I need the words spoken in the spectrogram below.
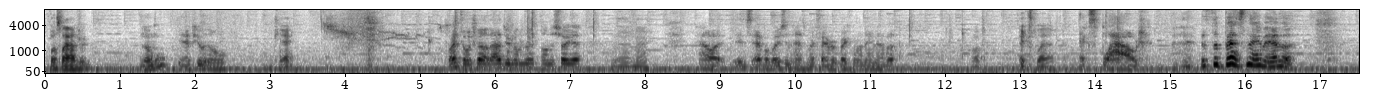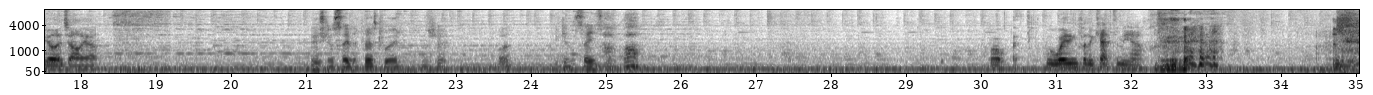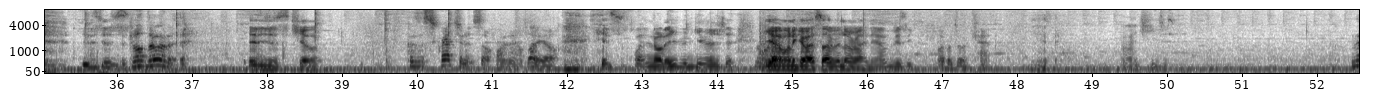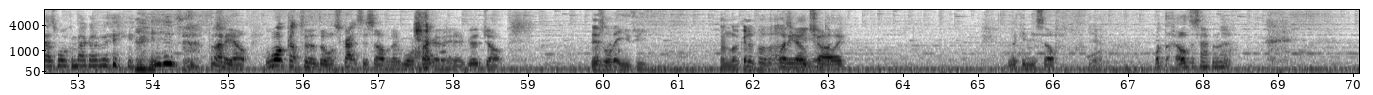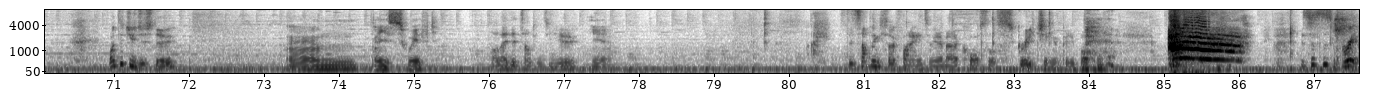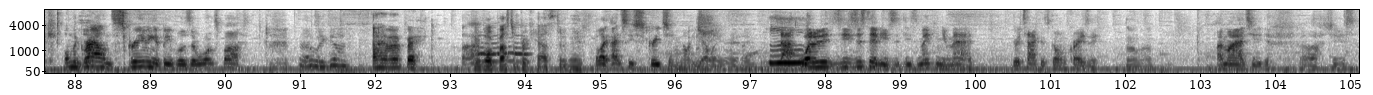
What's louder? Normal? Yeah, pure normal. Okay. Have I talked about Loudred on the on the show yet? Uh, no. How it, its evolution has my favorite Pokemon name ever. What? Exploud. Exploud. It's the best name ever. You let Charlie out. He's gonna say the first word on the show. What? You're gonna say something. Oh. Well, we're waiting for the cat to meow. it's just It's not doing it. it's just chilling. Because it's scratching itself right now. Bloody hell. it's just like not even giving a shit. No. Yeah, I want to go outside, but not right now. I'm busy. Welcome to a cat. oh Jesus. And that's walking back over here. Bloody hell. You walk up to the door, scratch yourself, and then walk back over here. Good job. It's lazy. I'm not gonna bother Bloody asking hell, anyone to- Charlie. Licking yourself. Yeah. What the hell just happened there? What did you just do? Um, are you Swift? Oh, they did something to you. Yeah. Did something so funny to me about a Corsola screeching at people. ah! It's just this brick on the ground screaming at people as it walks past. Oh my god. I have a brick. We walk past a brick house, don't? Like actually screeching, not yelling or anything. That what it is he just did, he's he's making you mad. Your attack is going crazy. Oh well. I might actually if oh jeez.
